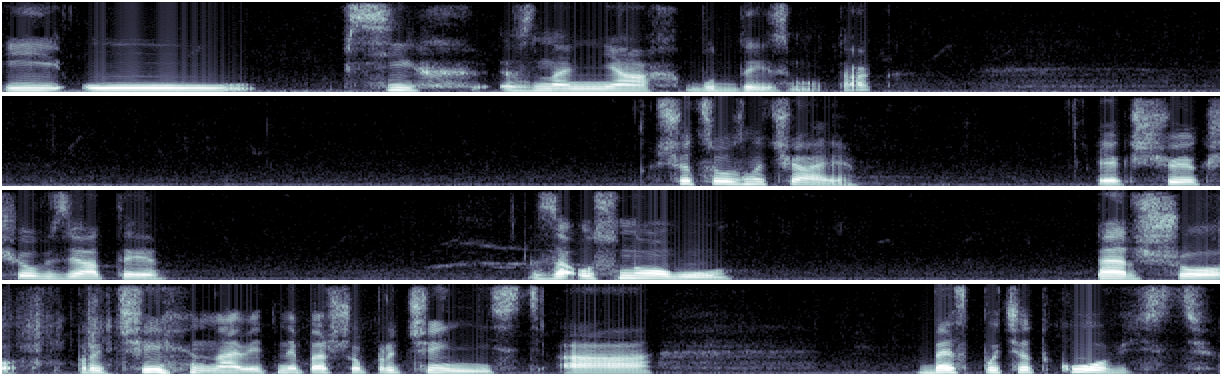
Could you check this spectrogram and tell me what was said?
І у всіх знаннях буддизму, так? Що це означає? Якщо, якщо взяти за основу першопричин, навіть не першопричинність, а безпочатковість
